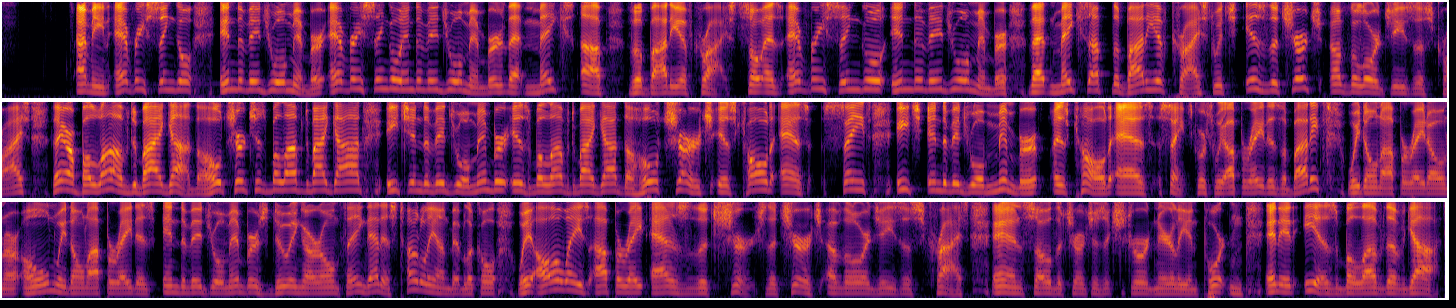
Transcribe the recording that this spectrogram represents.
I mean, every single individual member, every single individual member that makes up the body of Christ. So, as every single individual member that makes up the body of Christ, which is the church of the Lord Jesus Christ, they are beloved by God. The whole church is beloved by God. Each individual member is beloved by God. The whole church is called as saints. Each individual member is called as saints. Of course, we operate as a body. We don't operate on our own. We don't operate as individual members doing our own thing. That is totally unbiblical. We always operate as the church, the church of the Lord Jesus Christ. And so the church is extraordinarily important and it is beloved of God.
